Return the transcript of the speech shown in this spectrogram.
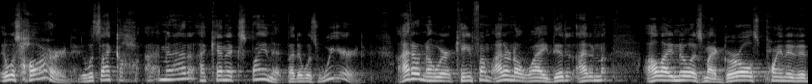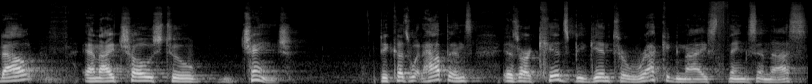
it was hard. It was like, a, I mean, I, I can't explain it, but it was weird. I don't know where it came from. I don't know why I did it. I don't know. All I know is my girls pointed it out, and I chose to change. Because what happens is our kids begin to recognize things in us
